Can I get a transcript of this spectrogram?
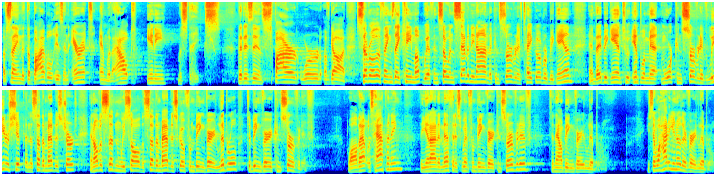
of saying that the Bible is inerrant and without any mistakes that is the inspired word of God. Several other things they came up with. And so in 79, the conservative takeover began, and they began to implement more conservative leadership in the Southern Baptist Church. And all of a sudden, we saw the Southern Baptists go from being very liberal to being very conservative. While that was happening, the United Methodists went from being very conservative to now being very liberal. You say, well, how do you know they're very liberal?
